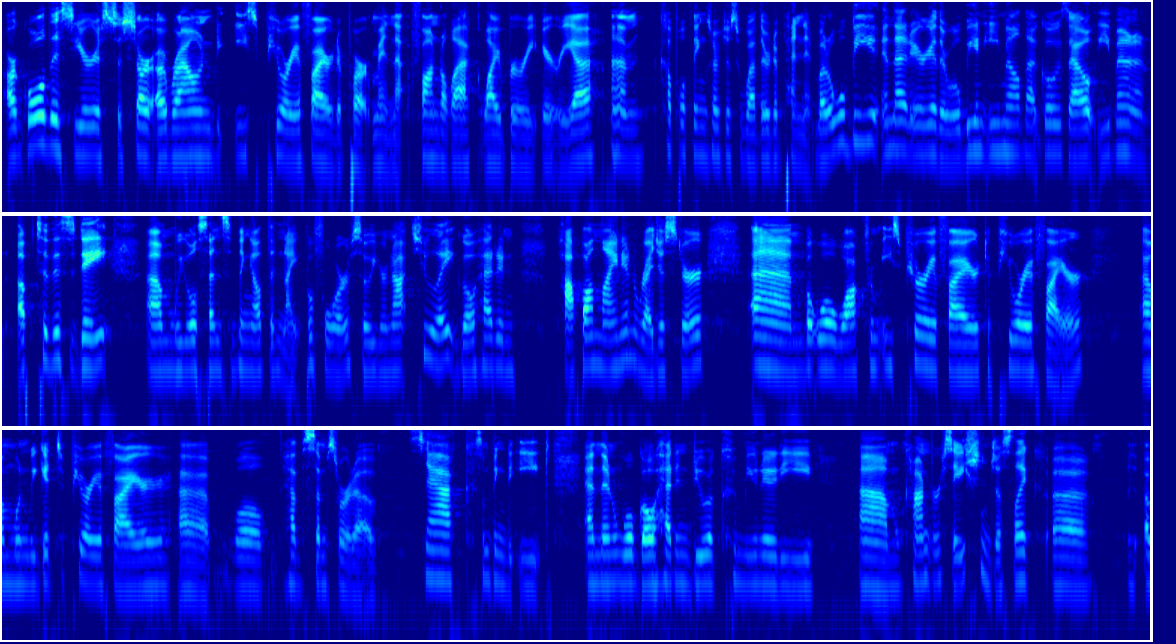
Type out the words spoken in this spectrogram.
our goal this year is to start around East Peoria Fire Department, that Fond du Lac Library area. Um, a couple things are just weather dependent, but it will be in that area. There will be an email that goes out even up to this date. Um, we will send something out the night before. So you're not too late. Go ahead and pop online and register. Um, but we'll walk from East Peoria Fire to Peoria Fire. Um, when we get to Peoria Fire, uh, we'll have some sort of snack, something to eat, and then we'll go ahead and do a community um, conversation, just like uh, a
